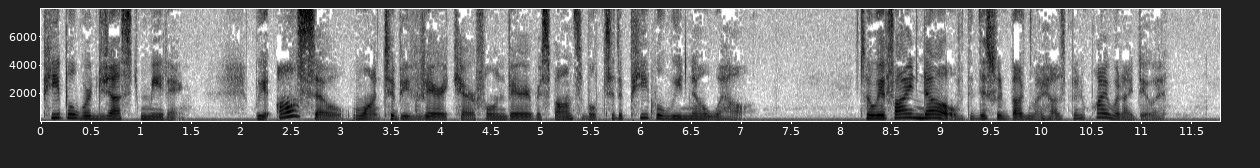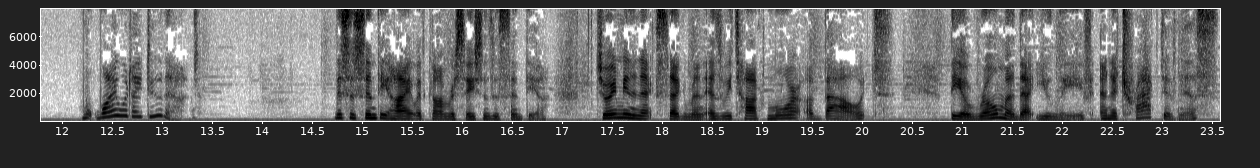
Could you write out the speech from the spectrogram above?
people we're just meeting. We also want to be very careful and very responsible to the people we know well. So if I know that this would bug my husband, why would I do it? Why would I do that? This is Cinthia Hiett with Conversations with Cinthia. Join me in the next segment as we talk more about the aroma that you leave and attractiveness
